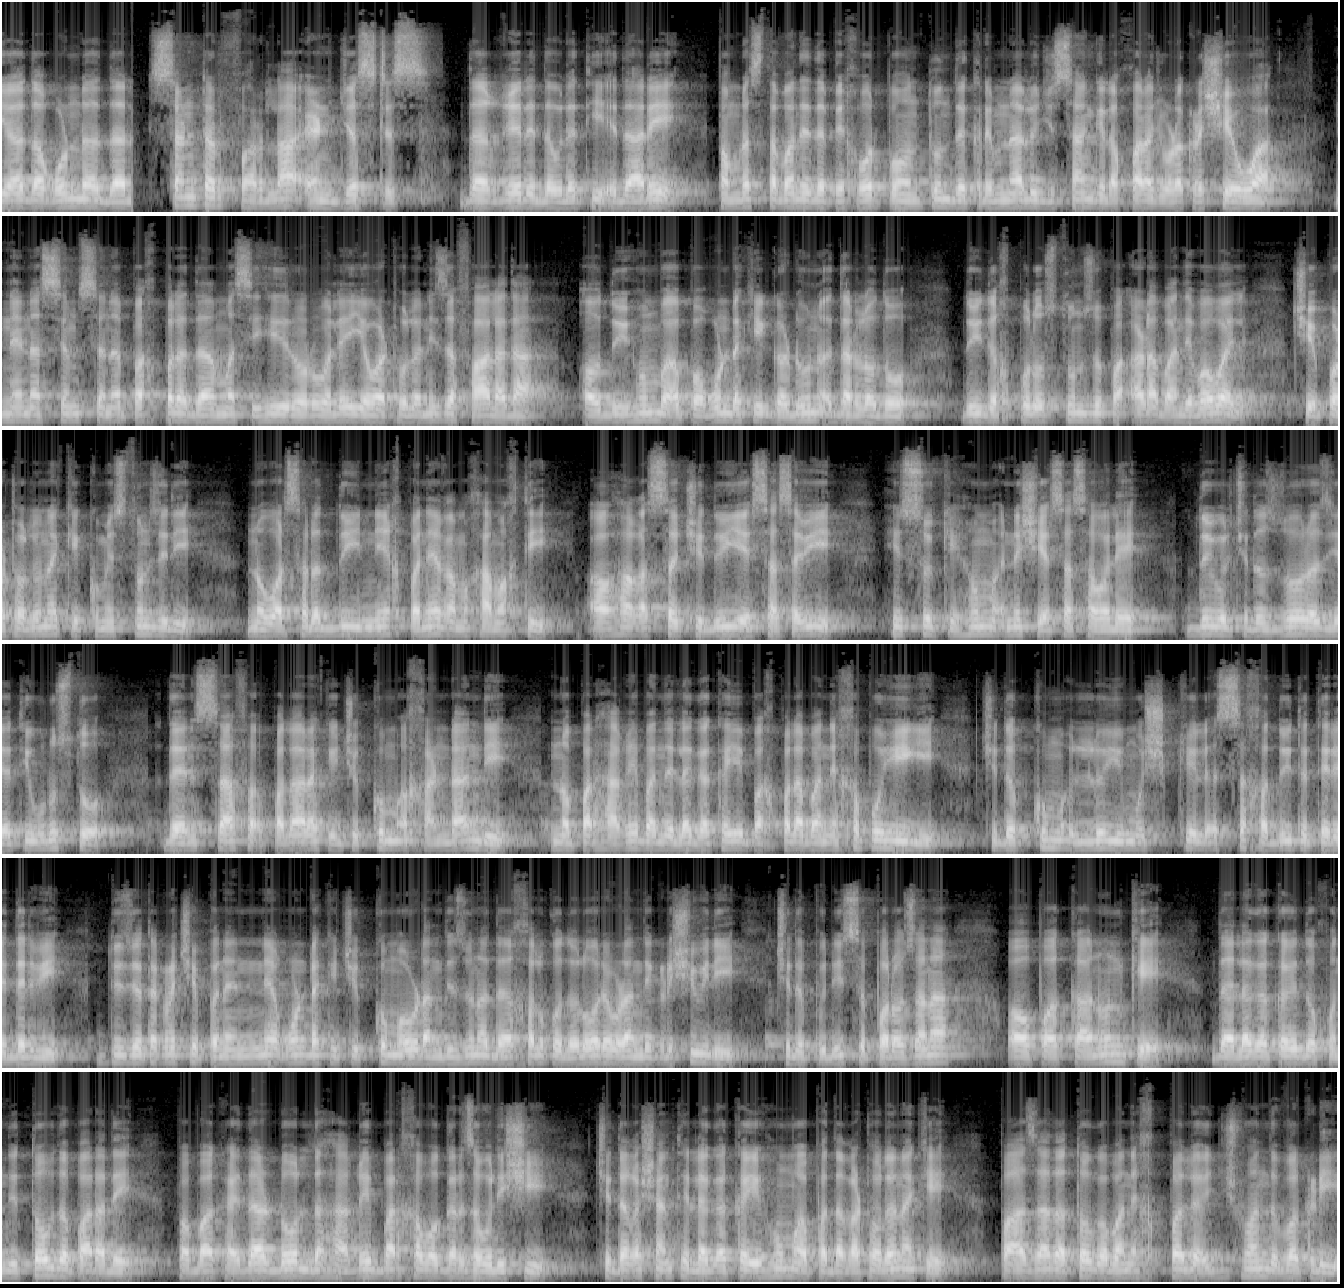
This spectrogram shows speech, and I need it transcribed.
یاده غونډه د، سنټر فار لا اینډ جسټس، د غیر دولتي ادارې په مرسته باندې د پېښور پوهنتون د کریمنالوجي څانګې له خوا راجوړه کړه شوې وه. نینا سیمسن په خپله د مسیحي رورولۍ یوه ټولنیزه فعاله ده او دوی هم په غونډه کې ګډون درلودو. دوی د خپلو ستونزو په اړه باندې وویل چې په ټولنه کې کومې ستونزې دي نو ورسره دوی نیغ په نیغه مخامخ دي او هغه څه چې دوی احساسوي هیڅوک یې هم نشي احساسولی. دوی ویل چې د زور زیاتي وروسته د انصاف په لاره کې چې کوم خنډان دي نو پر هغې باندې لږکۍ په خپله باندې ښه پوهېږي چې د کوم لوی مشکل څخه دوی ته تېرېدل وي. دوی زیاته کړه چې په نننۍ غونډه کې چې کوم وړاندیزونه د خلکو د لورې وړاندې کړې شوي دي چې د پولیسو په روزنه او په قانون کې د لږکیو د خوندیتوب لپاره دې په باقاعده ډول د هغې برخه وګرځول شي چې دغه شانتې لږکۍ هم په دغه ټولنه کې په ازاده توګه باندې خپل ژوند وکړي.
